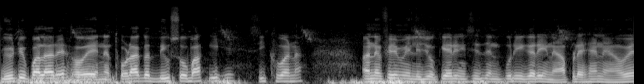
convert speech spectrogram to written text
બ્યુટી પાર્લરે હવે એને થોડાક જ દિવસો બાકી છે શીખવાના. અને ફેમિલી જો કેરીની સિઝન પૂરી કરીને આપણે છે ને હવે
